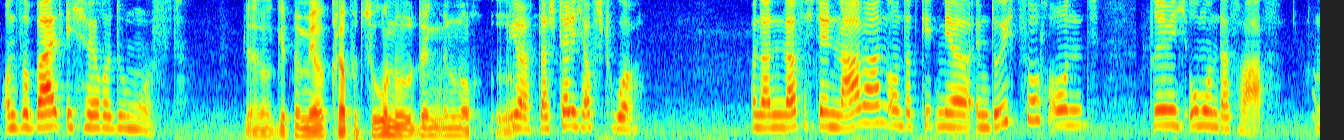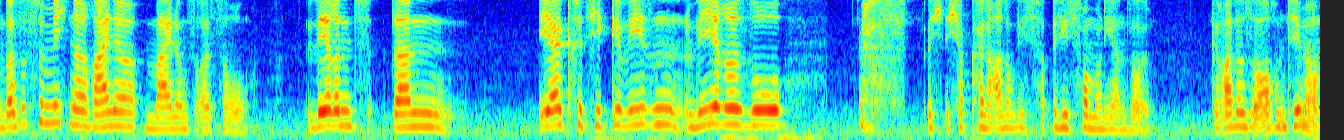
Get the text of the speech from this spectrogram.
Und sobald ich höre, du musst. Ja, geht bei mir Klappe zu und du denkst mir nur noch. Äh ja, da stelle ich auf stur. Und dann lasse ich den labern und das geht mir im Durchzug und drehe mich um und das war's. Und das ist für mich eine reine Meinungsäußerung. Während dann eher Kritik gewesen wäre, so, ich, ich habe keine Ahnung, wie ich es formulieren soll. Gerade so auch im Thema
